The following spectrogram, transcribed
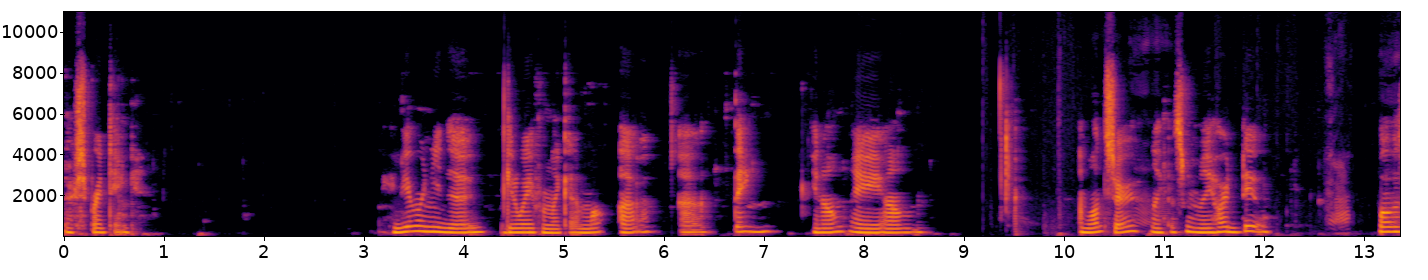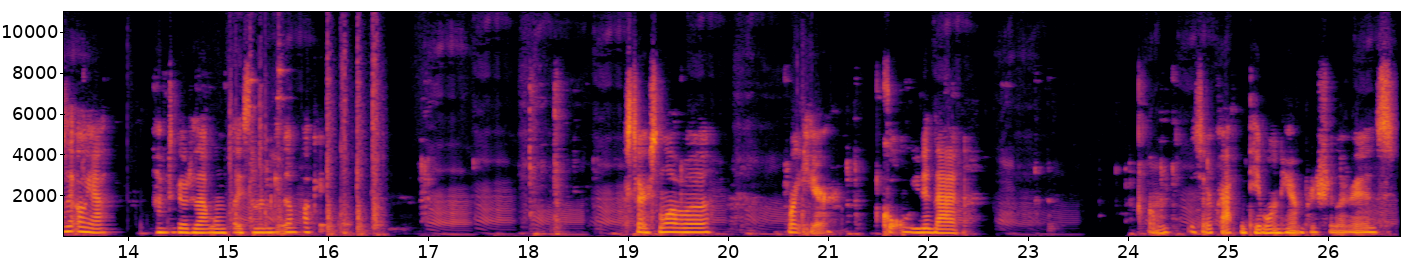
their sprinting. If you ever need to get away from like a a, a thing, you know, a um a monster, like that's really hard to do. What was it? Oh yeah, I have to go to that one place and then get that bucket. There's lava right here. Cool, we did that. Um, is there a crafting table in here? I'm pretty sure there is.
